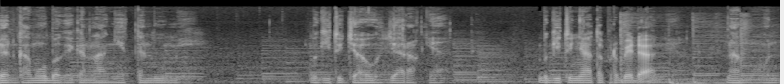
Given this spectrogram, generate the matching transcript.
dan kamu bagaikan langit dan bumi. Begitu jauh jaraknya. Begitu nyata perbedaannya. Namun,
